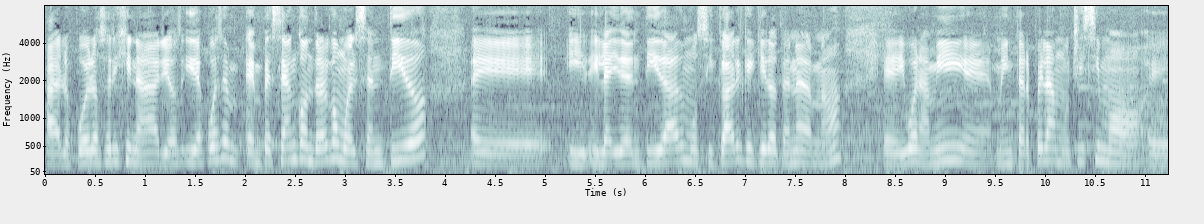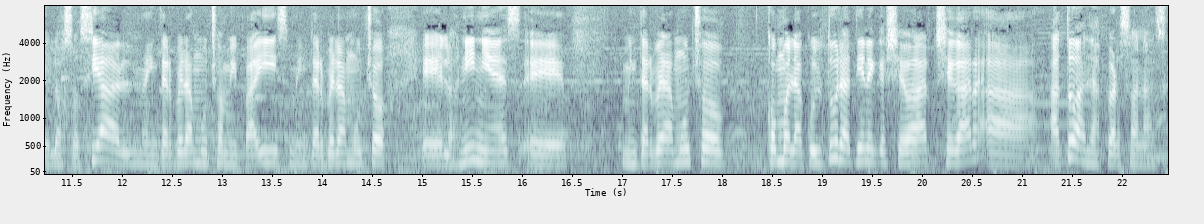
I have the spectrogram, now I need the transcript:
a los pueblos originarios. Y después em- empecé a encontrar como el sentido eh, y, la identidad musical que quiero tener, ¿no? Eh, y bueno, a mí eh, me interpela muchísimo lo social, me interpela mucho mi país, me interpela mucho los niñes, me interpela mucho cómo la cultura tiene que llevar, llegar a, a todas las personas,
